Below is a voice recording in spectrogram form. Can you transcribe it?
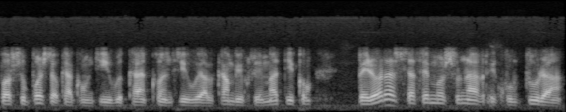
por supuesto que ha, contribuido al cambio climático, pero ahora si hacemos una agricultura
